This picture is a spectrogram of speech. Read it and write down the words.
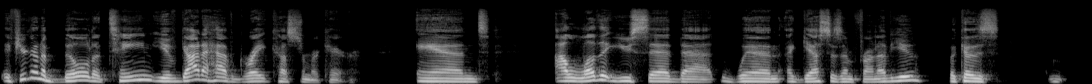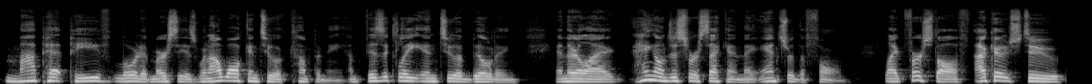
if you're going to build a team, you've got to have great customer care. And I love that you said that when a guest is in front of you, because my pet peeve, Lord have mercy, is when I walk into a company, I'm physically into a building, and they're like, hang on just for a second. And they answer the phone. Like, first off, I coach to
